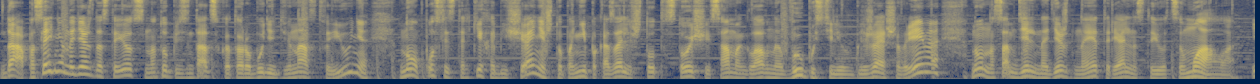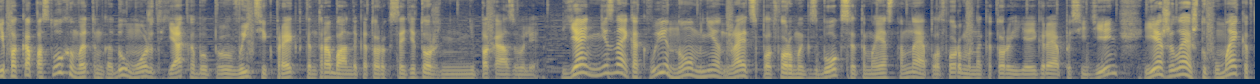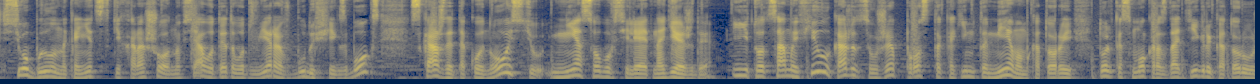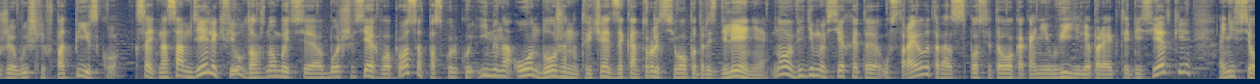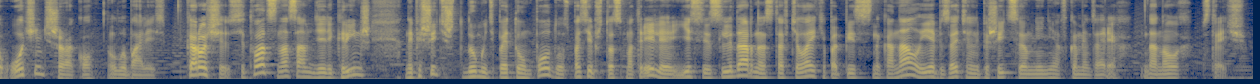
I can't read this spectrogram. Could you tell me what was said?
Да, последняя надежда остается на ту презентацию, которая будет 12 июня, но после стольких обещаний, чтобы они показали что-то стоящее и самое главное выпустили в ближайшее время, ну на самом деле надежды на это реально остается мало. И пока по слухам в этом году может якобы выйти к проект контрабанды, который, кстати, тоже не показывали. Я не знаю, как вы, но мне нравится платформа Xbox, это моя основная платформа, на которой я играю по сей день, и я желаю, чтобы у Майка все было наконец-таки хорошо, но вся вот эта вот вера в будущее Xbox с каждой такой такой новостью не особо вселяет надежды. И тот самый Фил кажется уже просто каким-то мемом, который только смог раздать игры, которые уже вышли в подписку. Кстати, на самом деле к Филу должно быть э, больше всех вопросов, поскольку именно он должен отвечать за контроль всего подразделения. Но, видимо, всех это устраивает, раз после того, как они увидели проекты беседки, они все очень широко улыбались. Короче, ситуация на самом деле кринж. Напишите, что думаете по этому поводу. Спасибо, что смотрели. Если солидарно, ставьте лайки, подписывайтесь на канал и обязательно пишите свое мнение в комментариях. До новых встреч!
